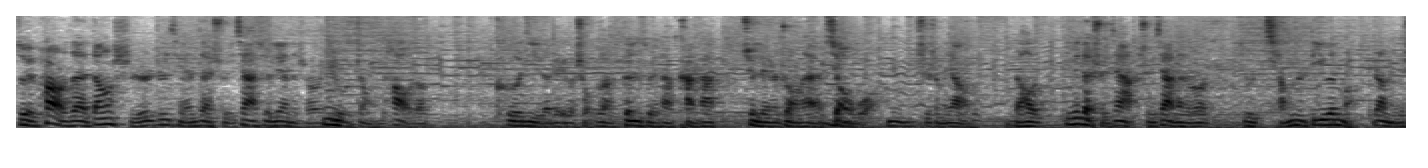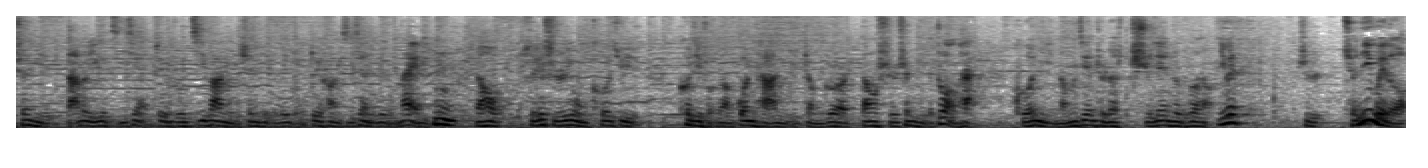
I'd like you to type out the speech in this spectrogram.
嘴炮在当时之前在水下训练的时候，就有整套的科技的这个手段跟随它，看它训练的状态效果嗯是什么样子。然后因为在水下水下的时候就是强制低温嘛，让你的身体达到一个极限，这个时候激发你身体的这种对抗极限的这种耐力。嗯，然后随时用科技科技手段观察你整个当时身体的状态和你能坚持的时间是多少，因为是拳击规则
